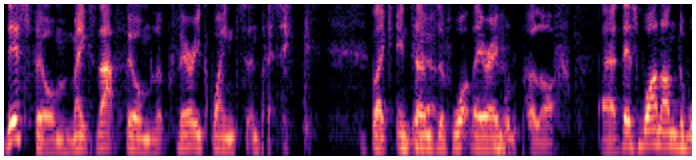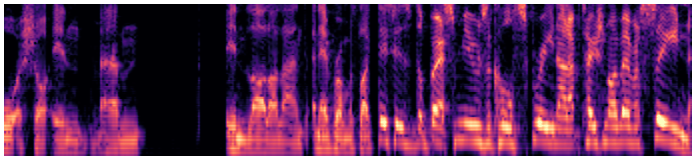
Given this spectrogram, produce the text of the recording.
this film makes that film look very quaint and pathetic, like in terms Yeah. of what they are able to pull off. Uh, there's one underwater shot in um, in La La Land, and everyone was like, "This is the best musical screen adaptation I've ever seen."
